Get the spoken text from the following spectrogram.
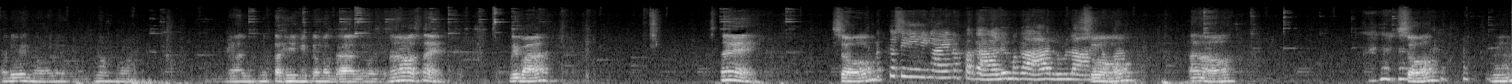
haluin mo, haluin mo. Nung mo. Yan, matahimik ka maghalo. Nanakas na eh. Di ba? Basta eh. So, Ba't kasi ngayon ang paghahalo, maghahalo lang So, naman. ano? So, hmm?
